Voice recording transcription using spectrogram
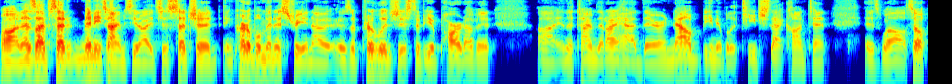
Well, and as I've said many times, you know, it's just such an incredible ministry and I, it was a privilege just to be a part of it uh, in the time that I had there, and now being able to teach that content as well. So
